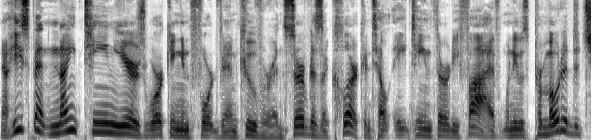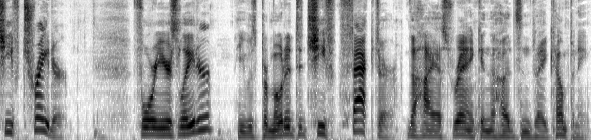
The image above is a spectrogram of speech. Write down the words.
Now, he spent 19 years working in Fort Vancouver and served as a clerk until 1835 when he was promoted to chief trader. Four years later, he was promoted to chief factor, the highest rank in the Hudson Bay Company.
